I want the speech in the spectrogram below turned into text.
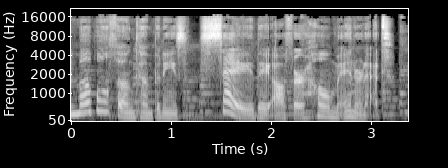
Mobile phone companies say they offer home internet.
